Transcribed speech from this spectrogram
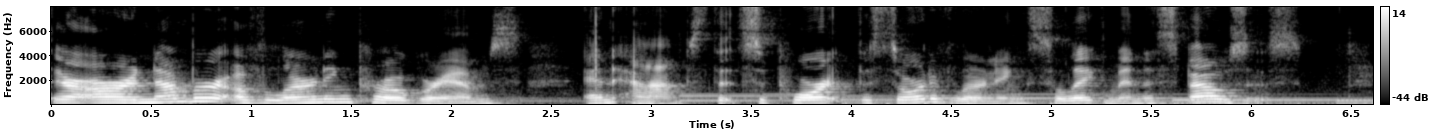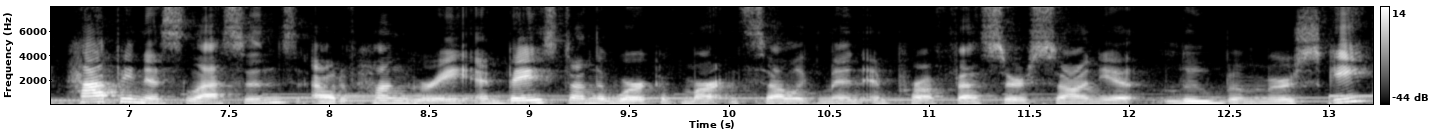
There are a number of learning programs and apps that support the sort of learning Seligman espouses. Happiness Lessons out of Hungary and based on the work of Martin Seligman and Professor Sonia Lyubomirsky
